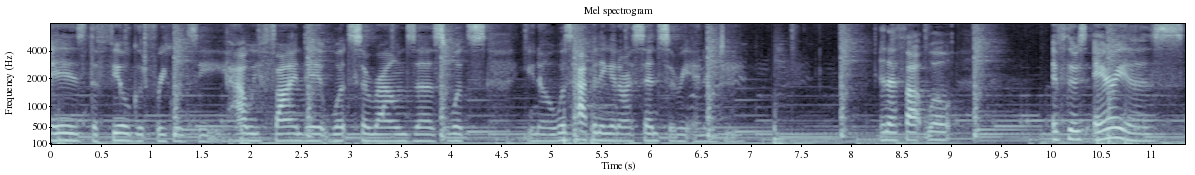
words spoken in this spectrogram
is the feel good frequency, how we find it, what surrounds us, what's, you know, what's happening in our sensory energy. And I thought, well, if there's areas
